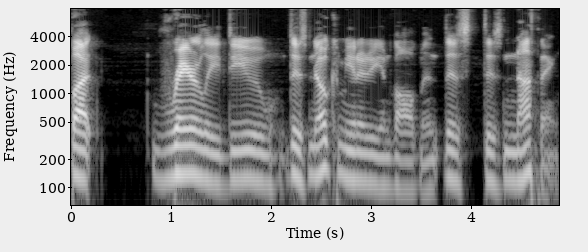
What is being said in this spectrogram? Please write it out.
But rarely do you. There's no community involvement. There's there's nothing.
